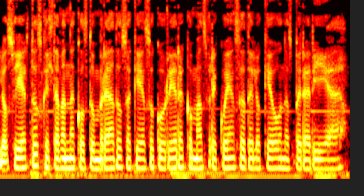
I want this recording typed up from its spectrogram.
Lo cierto es que estaban acostumbrados a que eso ocurriera con más frecuencia de lo que uno esperaría.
